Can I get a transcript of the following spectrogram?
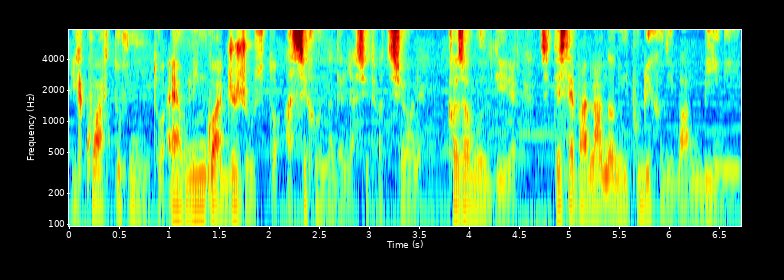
il quarto punto è un linguaggio giusto a seconda della situazione. Cosa vuol dire? Se ti stai parlando ad un pubblico di bambini,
